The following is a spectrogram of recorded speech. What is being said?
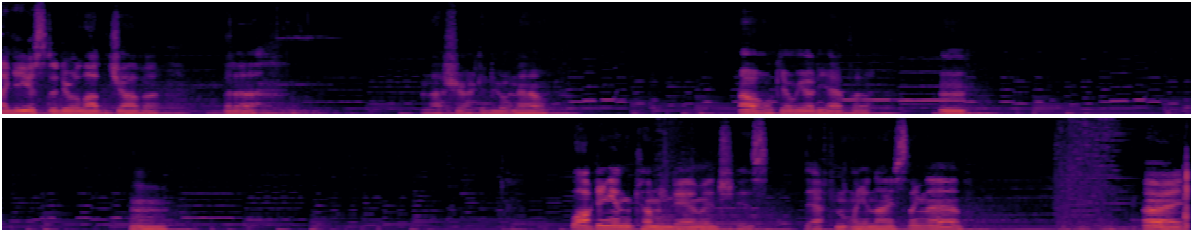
Like, I used to do a lot of Java. But, uh... I'm not sure I could do it now. Oh, okay, we already have the... Hmm. Hmm. Blocking incoming damage is definitely a nice thing to have. Alright.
